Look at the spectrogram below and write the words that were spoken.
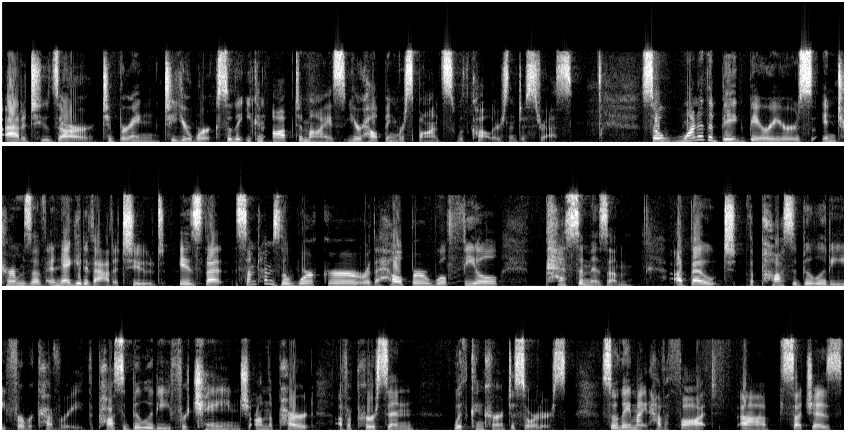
attitudes are to bring to your work so that you can optimize your helping response with callers in distress. So, one of the big barriers in terms of a negative attitude is that sometimes the worker or the helper will feel pessimism about the possibility for recovery, the possibility for change on the part of a person with concurrent disorders. So, they might have a thought uh, such as,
